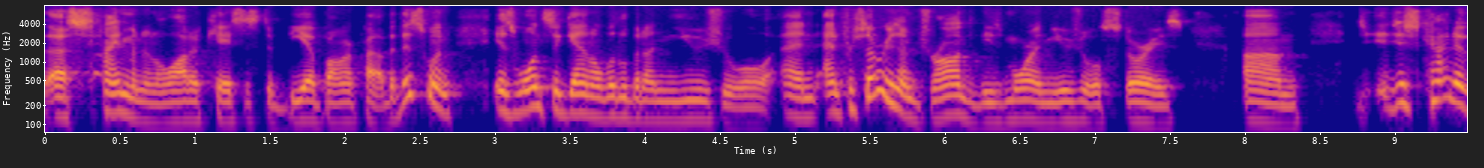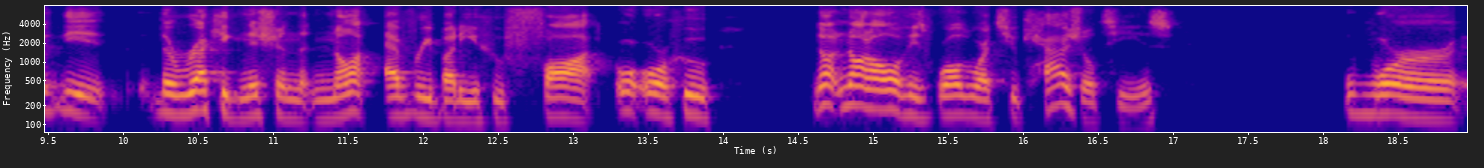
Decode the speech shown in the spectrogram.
assignment in a lot of cases to be a bomber pilot. But this one is once again a little bit unusual and and for some reason i'm drawn to these more unusual stories um just kind of the the recognition that not everybody who fought or, or who not not all of these world war ii casualties were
